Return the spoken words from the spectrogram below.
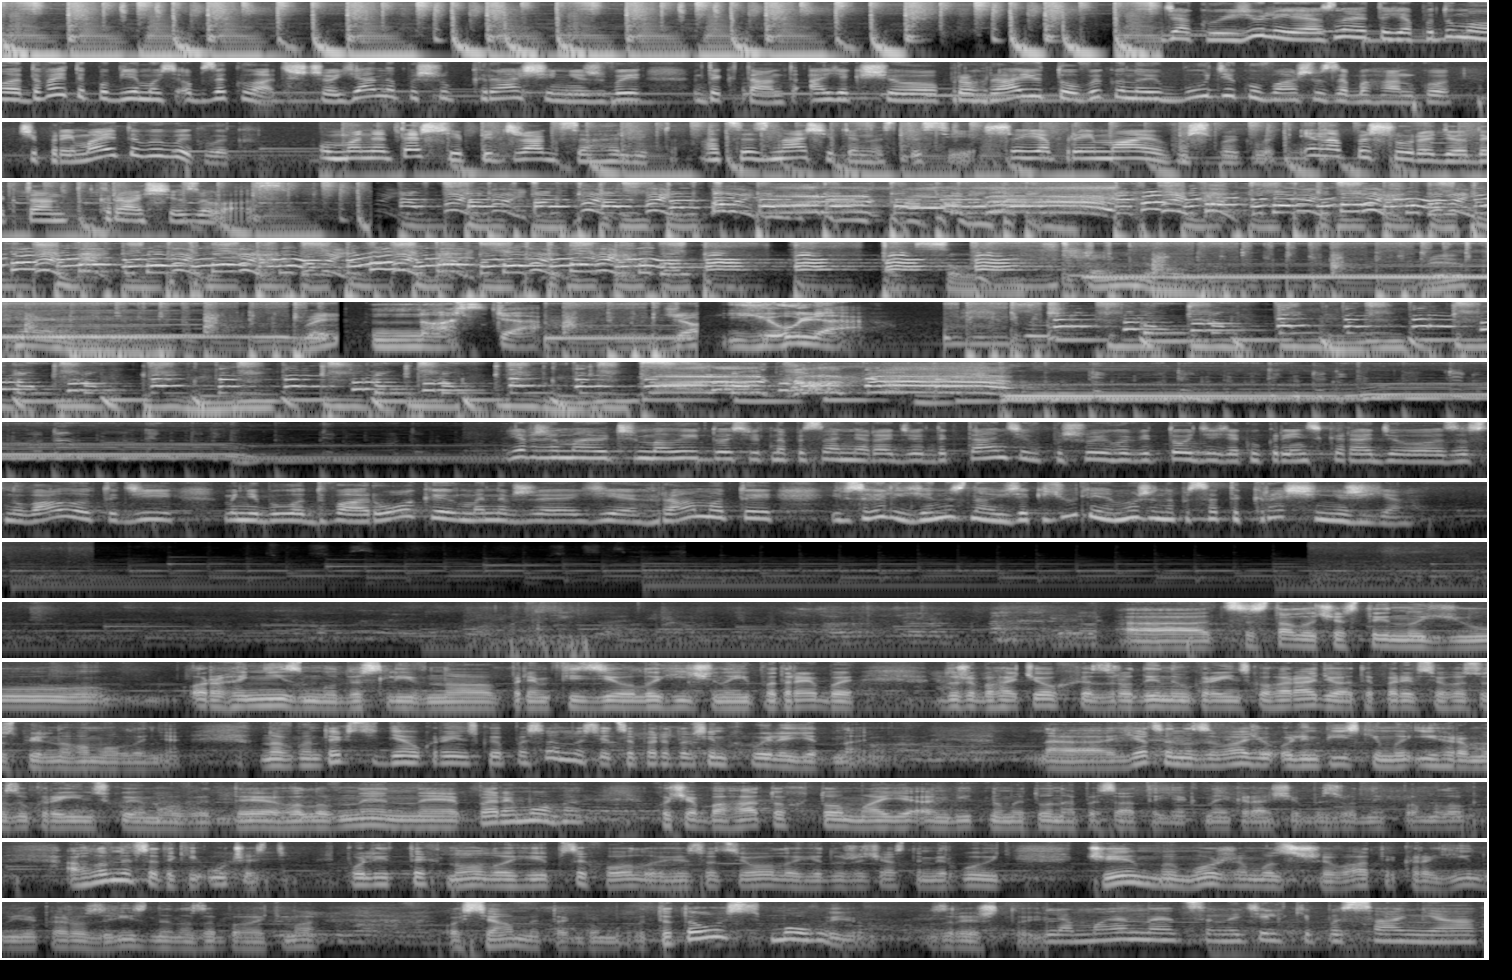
Дякую, Юлія. Знаєте, я подумала, давайте поб'ємось об заклад, що я напишу краще, ніж ви диктант. А якщо програю, то виконую будь-яку вашу забаганку. Чи приймаєте ви виклик? У мене теж є піджак взагалі-то. А це значить, Анастасія, що я приймаю ваш виклик і напишу радіодиктант краще за вас. Настя. Юля. Я вже маю чималий досвід написання радіодиктантів. Пишу його відтоді, як українське радіо заснувало. Тоді мені було два роки. В мене вже є грамоти. І взагалі я не знаю, як Юлія може написати краще, ніж я. Це стало частиною організму дослівно, прям фізіологічної потреби дуже багатьох з родини українського радіо, а тепер і всього суспільного мовлення. Ну а в контексті Дня української писемності це передусім хвиля єднання. А, Я це називаю Олімпійськими іграми з української мови, де головне не перемога, хоча багато хто має амбітну мету написати як найкраще без жодних помилок. А головне все таки участь. Політтехнологи, психологи, соціологи дуже часто міркують, чим ми можемо зшивати країну, яка розрізнена за багатьма осями, так би мовити. Та ось мовою, зрештою. Для мене це не тільки писання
